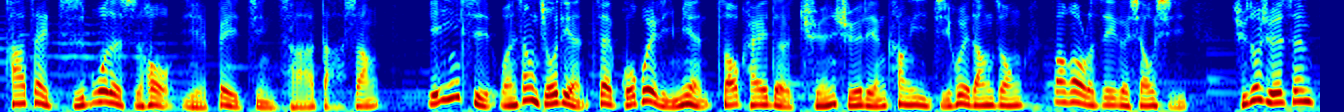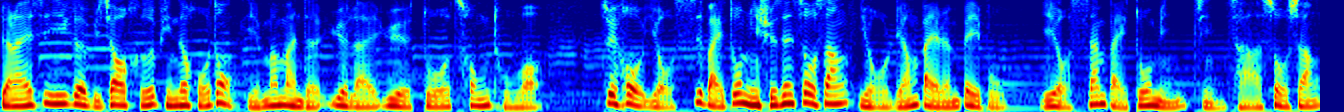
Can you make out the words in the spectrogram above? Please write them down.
他在直播的时候也被警察打伤。也因此，晚上九点在国会里面召开的全学联抗议集会当中，报告了这个消息。许多学生本来是一个比较和平的活动，也慢慢的越来越多冲突哦。最后有四百多名学生受伤，有两百人被捕，也有三百多名警察受伤。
